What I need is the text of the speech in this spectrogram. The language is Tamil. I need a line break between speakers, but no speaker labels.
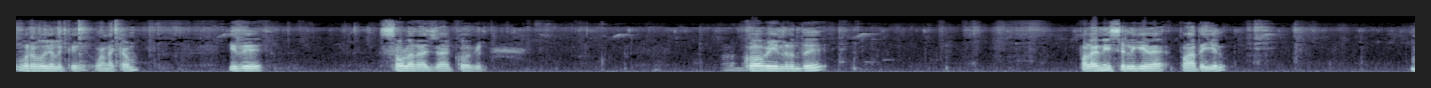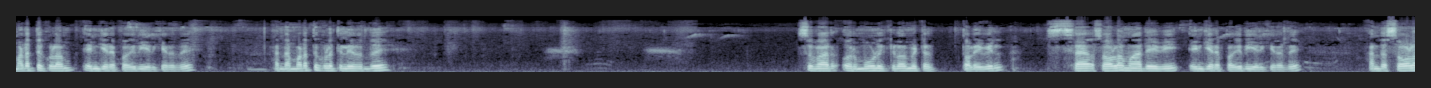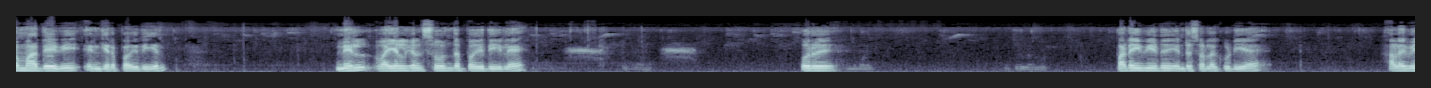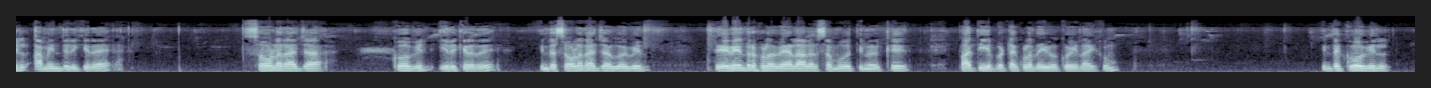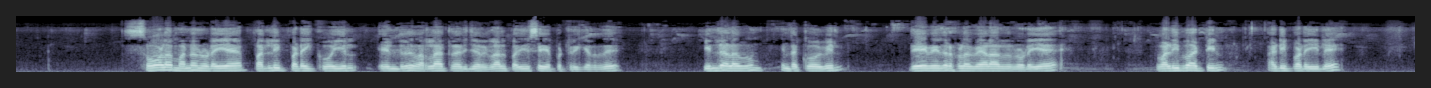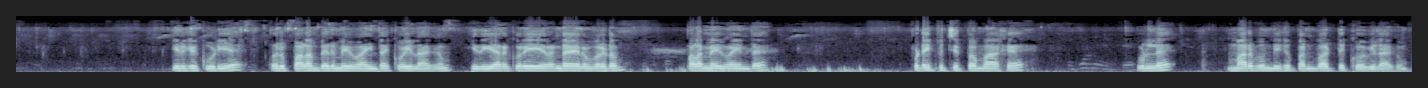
உறவுகளுக்கு வணக்கம். இது சோழராஜா கோவில். கோவையிலிருந்து பழனி செல்கிற பாதையில் மடத்துக்குளம் என்கிற பகுதி இருக்கிறது. அந்த மடத்துக்குளத்திலிருந்து சுமார் ஒரு மூணு கிலோமீட்டர் தொலைவில் சோழமாதேவி என்கிற பகுதி இருக்கிறது. அந்த சோழமாதேவி என்கிற பகுதியில் நெல் வயல்கள் சூழ்ந்த பகுதியிலே ஒரு படை வீடு என்று சொல்லக்கூடிய அளவில் அமைந்திருக்கிற சோழராஜா கோவில் இருக்கிறது. இந்த சோழராஜா கோவில் தேவேந்திரகுல வேளாளர் சமூகத்தினருக்கு பாத்தியப்பட்ட குலதெய்வ கோயிலாகும். இந்த கோவில் சோழ மன்னனுடைய பள்ளிப்படை கோயில் என்று வரலாற்று அறிஞர்களால் பதிவு செய்யப்பட்டிருக்கிறது. இன்றளவும் இந்த கோவில் தேவேந்திரகுல வேளாளருடைய வழிபாட்டின் அடிப்படையிலே இருக்கக்கூடிய ஒரு பழம்பெருமை வாய்ந்த கோயிலாகும். இது ஏறக்குறைய இரண்டாயிரம் வருடம் பழமை வாய்ந்த புடைப்புச் சிற்பமாக உள்ள மரபுமிகு பண்பாட்டு கோவிலாகும்.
